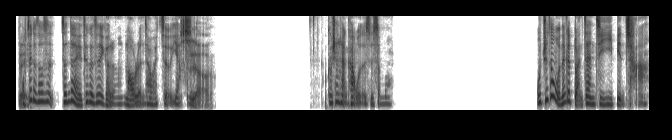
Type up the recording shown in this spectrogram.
对，这个倒是真的哎，这个是一个老人才会这样。是啊，我想想看，我的是什么？我觉得我那个短暂记忆变差，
